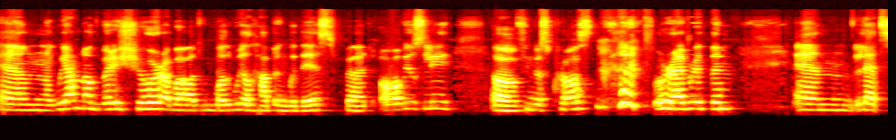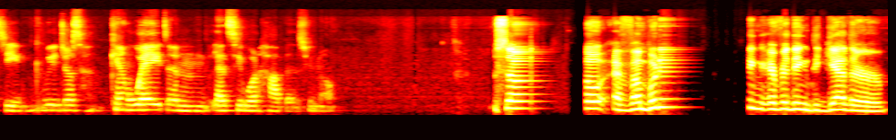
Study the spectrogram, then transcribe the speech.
and we are not very sure about what will happen with this. But obviously uh, fingers crossed for everything. And let's see. We just can wait and let's see what happens. You know. So, if I'm putting everything together,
